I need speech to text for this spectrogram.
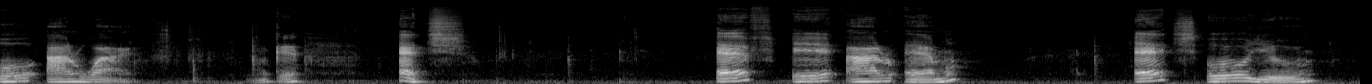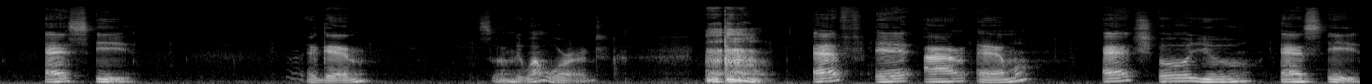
O R Y. Okay. H F A R M H O U S E. Again, it's only one word. F A R M H O U S E.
